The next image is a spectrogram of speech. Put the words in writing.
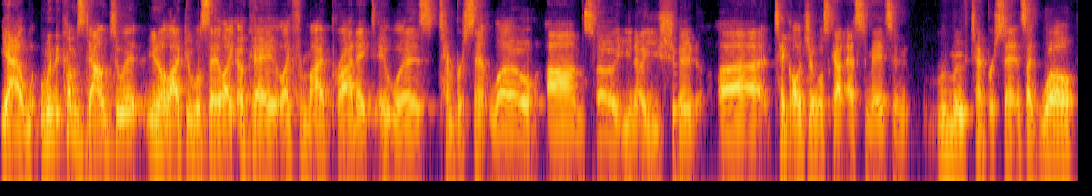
yeah, when it comes down to it, you know, a lot of people say like, okay, like for my product, it was 10% low. Um, so, you know, you should uh, take all Jungle Scout estimates and remove 10%. It's like, well,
